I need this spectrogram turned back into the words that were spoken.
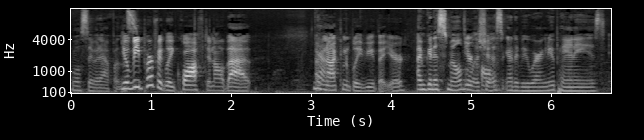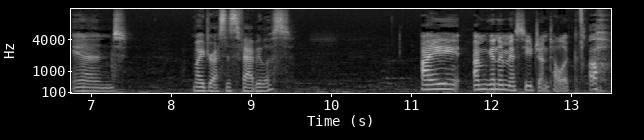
we'll see what happens. You'll be perfectly coiffed and all that. Yeah. I'm not going to believe you that you're. I'm going to smell delicious. calm. I'm going to be wearing new panties, and my dress is fabulous. I I'm going to miss you, Jen Tullock. Oh,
